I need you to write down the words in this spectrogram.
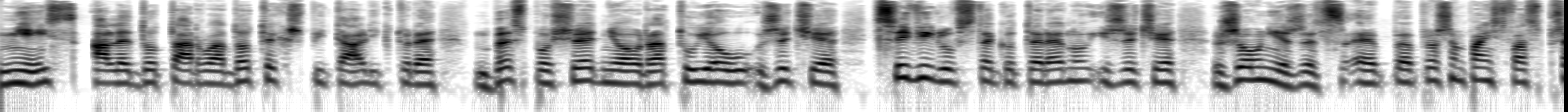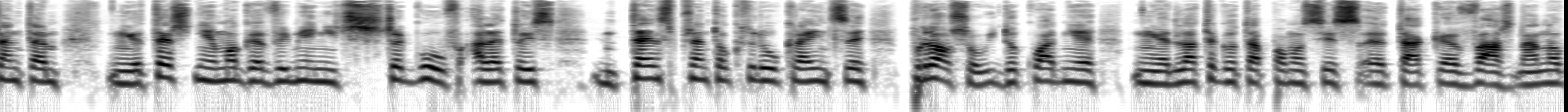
miejsc, ale dotarła do tych szpitali, które bezpośrednio ratują życie cywilów z tego terenu i życie żołnierzy. Proszę Państwa, sprzętem też nie mogę wymienić szczegółów, ale to jest ten sprzęt, o który Ukraińcy proszą i dokładnie dlatego ta pomoc jest tak ważna. No,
